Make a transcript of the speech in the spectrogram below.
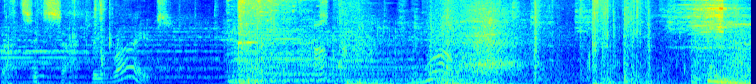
That's exactly right. Huh? Whoa.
